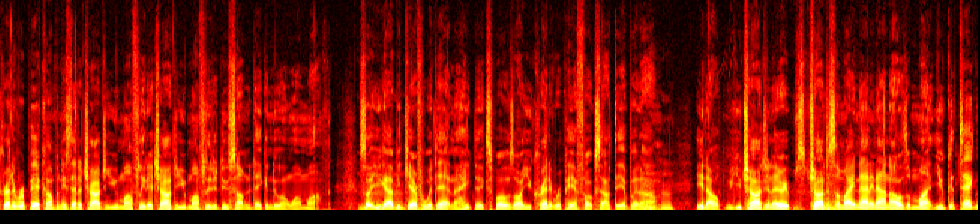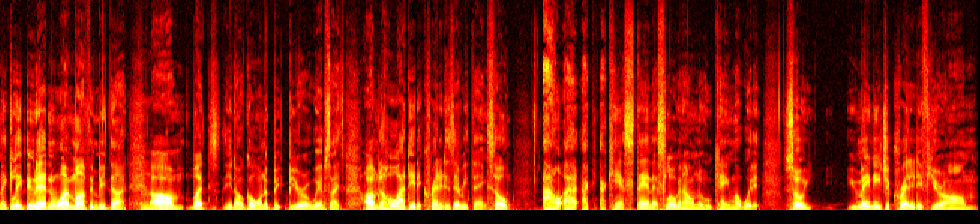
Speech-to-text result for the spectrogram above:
credit repair companies that are charging you monthly, they're charging you monthly to do something that they can do in one month. So you gotta be Mhm. careful with that. And I hate to expose all you credit repair folks out there, but um, Mhm. You know, you charging every, charging Mhm. somebody ninety nine dollars a month. You could technically do that in one month and be done. Mhm. Um, but you know, go on the bu- bureau websites. Um, the Mhm. whole idea that credit is everything. So I don't, I, I, I can't stand that slogan. I don't know who came up with it. So you may need your credit if you're um.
